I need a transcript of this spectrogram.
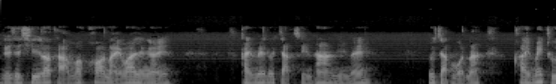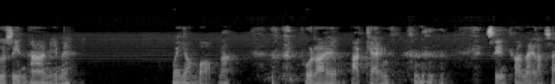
เดี๋ยวจะชี้แล้วถามว่าข้อไหนว่ายังไง ใครไม่รู้จักศีลห้ามีไหมรู้จักหมดนะ ใครไม่ถือศีลห้ามีไหมไม่ยอมบอกนะ ผู้ร้ายปากแข็ง ศีลข้อไหนรักษา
